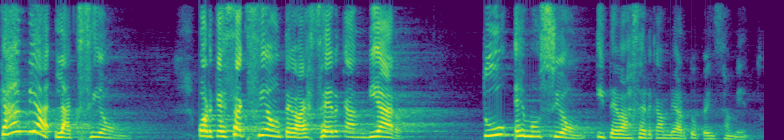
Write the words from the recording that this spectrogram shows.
cambia la acción. Porque esa acción te va a hacer cambiar tu emoción y te va a hacer cambiar tu pensamiento.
